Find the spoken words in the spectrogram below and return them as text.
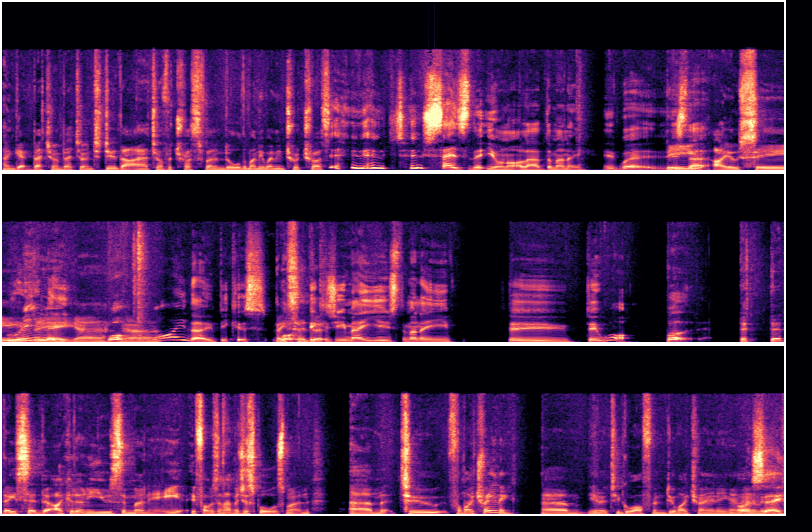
and get better and better. And to do that, I had to have a trust fund. All the money went into a trust. who, who, who says that you're not allowed the money? It- where- is The that- IOC. really? The, yeah. What, yeah. Why though? Because They what, said that- because you may use the money to do what? Well, the, they said that I could only use the money if I was an amateur sportsman um, to for my training. Um, you know, to go off and do my training. And, Oh, I see.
